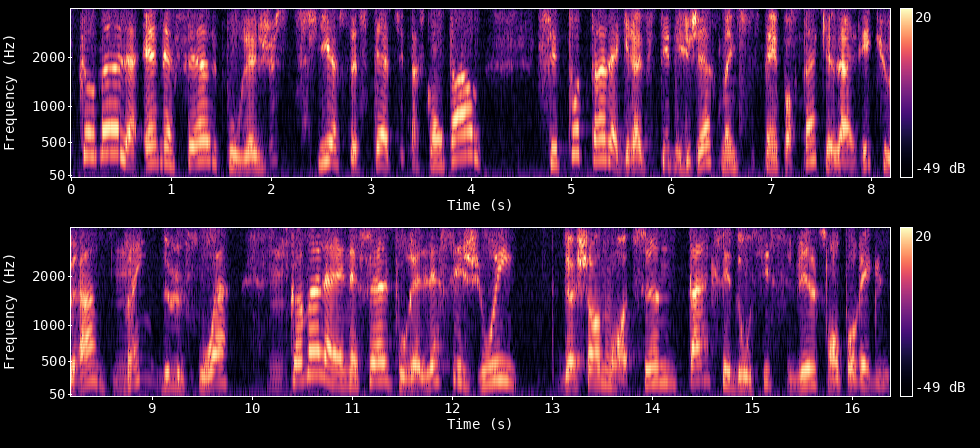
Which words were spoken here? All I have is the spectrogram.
comment la NFL pourrait justifier à ce statut? Parce qu'on parle, c'est pas tant la gravité des gestes, même si c'est important, que la récurrence, 22 mm. fois. Mm. Comment la NFL pourrait laisser jouer de Sean Watson tant que ses dossiers civils sont pas réglés?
